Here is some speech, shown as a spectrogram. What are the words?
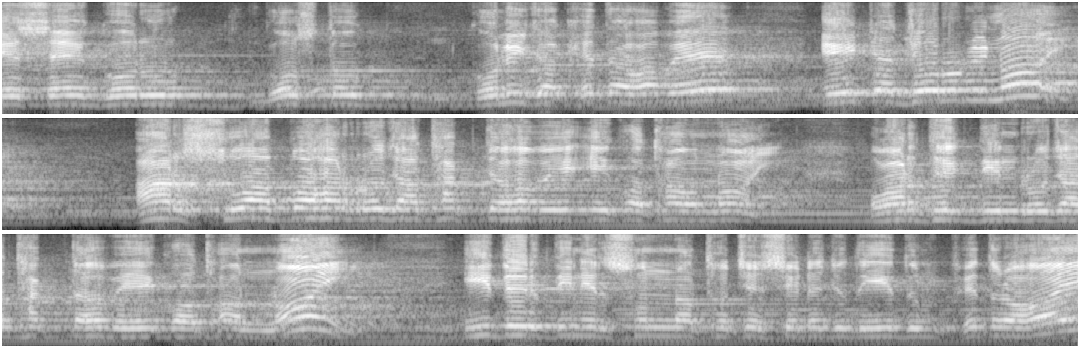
এসে গরুর গোস্ত কলিজা খেতে হবে, এইটা জরুরি নয়। আর সোয়া পহার রোজা থাকতে হবে এ কথাও নয়। অর্ধেক দিন রোজা থাকতে হবে এ কথা নয়। ঈদের দিনের সোননাথ হচ্ছে সেটা যদি ঈদুল ফিতর হয়,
